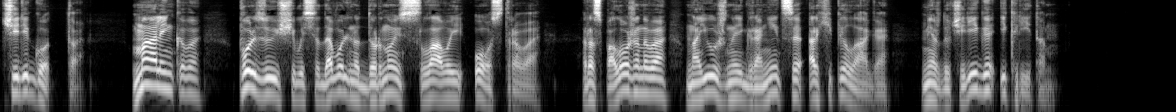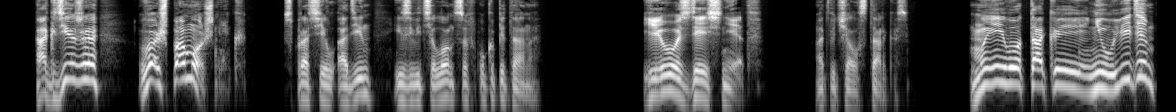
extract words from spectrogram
Череготто, маленького, пользующегося довольно дурной славой острова, расположенного на южной границе архипелага между Чериго и Критом. «А где же ваш помощник?» — спросил один из ветилонцев у капитана. «Его здесь нет», — отвечал Старкас. «Мы его так и не увидим?»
